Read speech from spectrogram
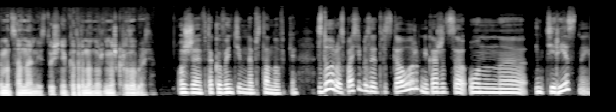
эмоциональный источник, который нам нужно немножко разобрать уже в такой в интимной обстановке. Здорово, спасибо за этот разговор. Мне кажется, он э, интересный,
